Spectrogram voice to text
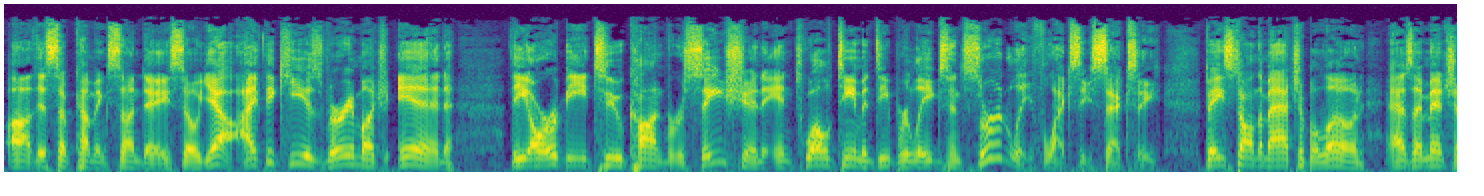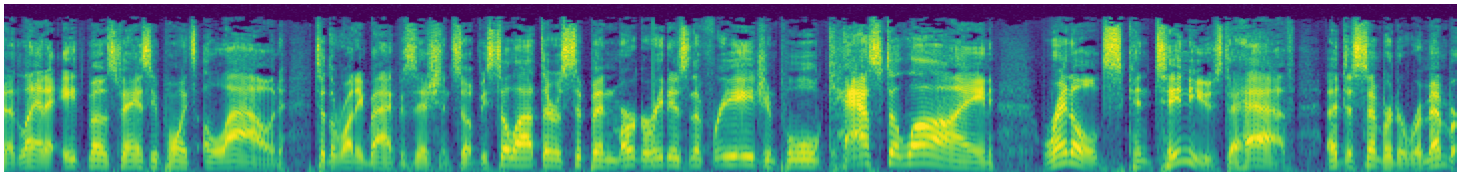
uh, this upcoming Sunday. So, yeah, I think he is very much in the RB2 conversation in 12 team and deeper leagues, and certainly flexi sexy based on the matchup alone. As I mentioned, Atlanta, eighth most fantasy points allowed to the running back position. So if he's still out there sipping margaritas in the free agent pool, cast a line. Reynolds continues to have a December to remember.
